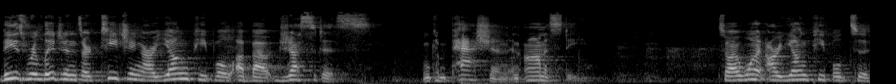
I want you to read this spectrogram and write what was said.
these religions are teaching our young people about justice and compassion and honesty. So I want our young people to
